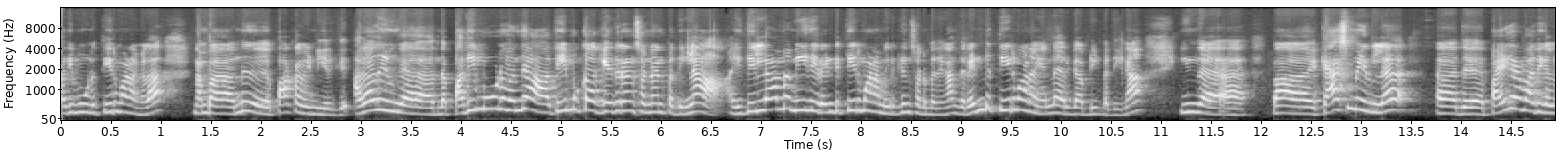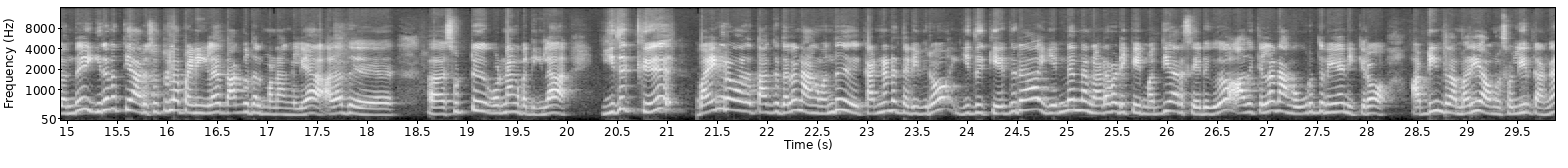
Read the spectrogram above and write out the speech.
பதிமூணு தீர்மானங்களாக நம்ம வந்து பார்க்க வேண்டியிருக்கு. அதாவது இவங்க அந்த பதிமூணு வந்து திமுகவுக்கு எதிரான்னு சொன்னேன்னு பார்த்தீங்களா? இது இல்லாமல் மீதி ரெண்டு தீர்மானம் இருக்குன்னு சொன்ன பார்த்தீங்கன்னா அந்த ரெண்டு தீர்மானம் என்ன இருக்குது அப்படின்னு பார்த்தீங்கன்னா இந்த காஷ்மீரில் அது பயங்கரவாதிகள் வந்து இருபத்தி ஆறு சுற்றுலா பயணிகளை தாக்குதல் பண்ணாங்க இல்லையா? அதாவது சுட்டு கொண்டாங்க பார்த்தீங்களா? இதுக்கு பயங்கரவாத தாக்குதலை நாங்கள் வந்து கண்டன தெரிவிக்கிறோம் இதுக்கு எதிராக என்னென்ன நடவடிக்கை மத்திய அரசு எடுக்குதோ அதுக்கெல்லாம் நாங்கள் உறுதுணையாக நிற்கிறோம் அப்படின்ற மாதிரி அவங்க சொல்லியிருக்காங்க.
